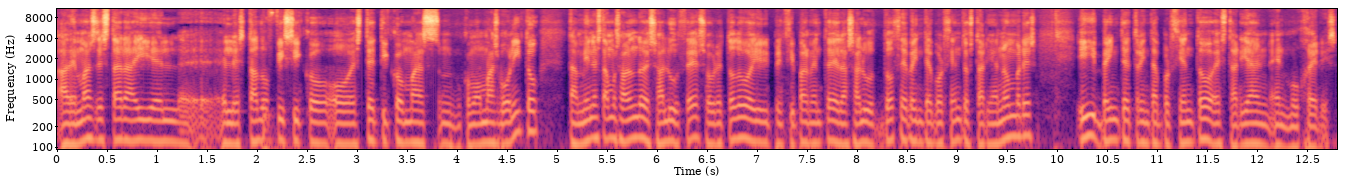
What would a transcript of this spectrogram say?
Además de estar ahí el, el estado físico o estético más, como más bonito, también estamos hablando de salud, ¿eh? sobre todo y principalmente de la salud. 12-20% estaría en hombres y 20-30% estaría en, mujeres.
